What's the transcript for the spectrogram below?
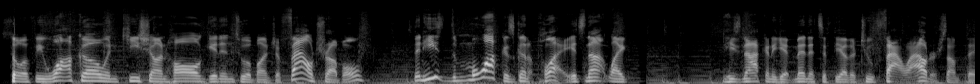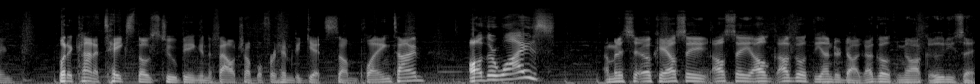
So if Iwuakor and Keyshawn Hall get into a bunch of foul trouble, then he's the Muoka's going to play. It's not like he's not going to get minutes if the other two foul out or something. But it kind of takes those two being into foul trouble for him to get some playing time. Otherwise, I'm going to say, okay, I'll say, I'll say, I'll, I'll go with the underdog. I'll go with Muoka. Who do you say?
